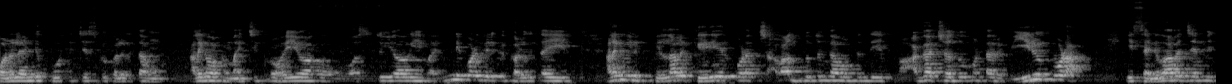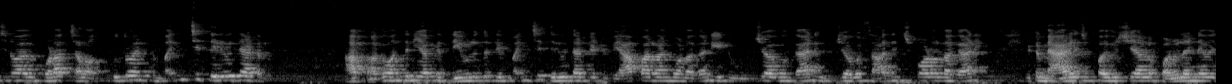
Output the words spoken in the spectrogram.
పనులన్నీ పూర్తి చేసుకోగలుగుతాము. అలాగే ఒక మంచి గృహయోగం వస్తుయోగం ఇవన్నీ కూడా వీళ్ళకి కలుగుతాయి. అలాగే వీళ్ళ పిల్లల కెరియర్ కూడా చాలా అద్భుతంగా ఉంటుంది బాగా చదువుకుంటారు. వీరు కూడా ఈ శనివారం జన్మించిన వారు కూడా చాలా అద్భుతమైన మంచి తెలివితేటలు. ఆ భగవంతుని యొక్క దేవునితోటి మంచి తెలివితేటలు ఇటు వ్యాపార రంగంలో కానీ ఇటు ఉద్యోగం కానీ ఉద్యోగం సాధించుకోవడంలో కానీ ఇటు మ్యారేజ్ విషయాల్లో పనులు అనేవి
